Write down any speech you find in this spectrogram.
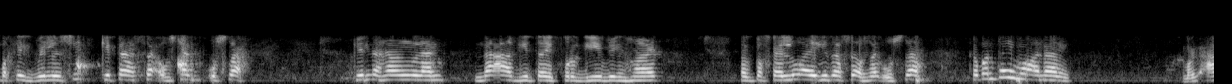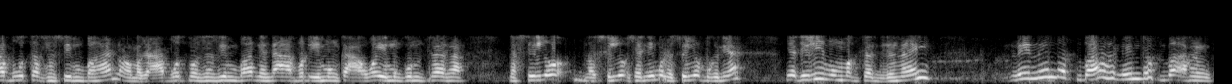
makig-fellowship kita sa usag-usa, kinahanglan naagi tay forgiving heart, pagpasaluay kita sa usag-usa, kabantay mo anang mag-abot sa simbahan o mag-abot mo sa simbahan na naabot imong kaaway imong kontra nga nasilo nasilo sa nimo nasilo mo niya ya dili mo magtagdanay. Nindot ba? Nindot ba ang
